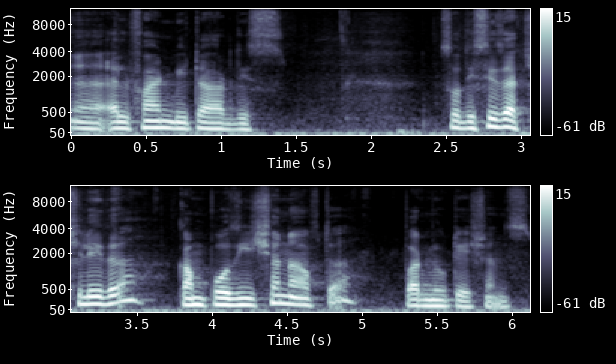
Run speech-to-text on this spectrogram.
uh, alpha and beta are this. So, this is actually the composition of the permutations.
